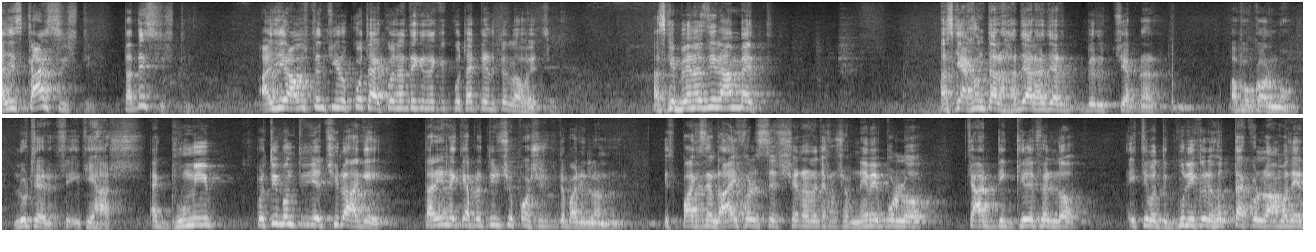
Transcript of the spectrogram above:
আজিজ কার সৃষ্টি? তাদের সৃষ্টি। আজির অবস্থান ছিল কোথায়? কোথা থেকে থেকে কোথায় টেনে তোলা হয়েছে? আজকে বেনাজির আহমেদ, আজকে এখন তার হাজার হাজার বেরোচ্ছে আপনার অপকর্ম, লুটের ইতিহাস। এক ভূমি প্রতিমন্ত্রী যে ছিল আগে, তারই নাকি আপনার তিনশো পঁয়ষট্টিটা বাড়ি লন্ডনে। পাকিস্তান রাইফেলসের সেনারা যখন সব নেমে পড়ল, চারদিক ঘিরে ফেলল, ইতিমধ্যে গুলি করে হত্যা করল আমাদের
